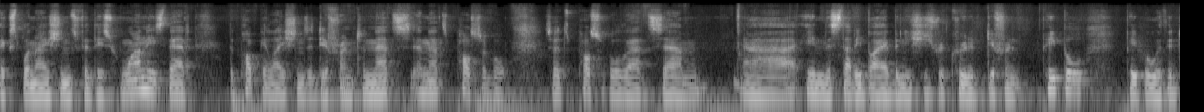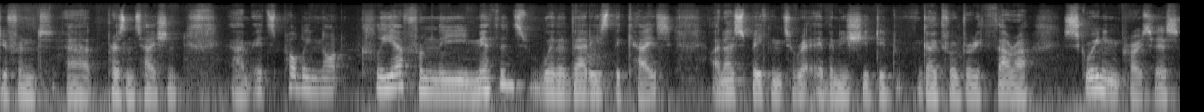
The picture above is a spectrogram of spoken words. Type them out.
explanations for this. One is that the populations are different, and that's and that's possible. So it's possible that um, uh, in the study by Ebony, she's recruited different people, people with a different uh, presentation. Um, it's probably not clear from the methods whether that is the case. I know speaking to Ebony, she did go through a very thorough screening process,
